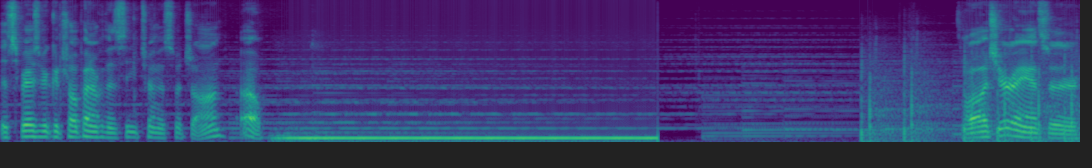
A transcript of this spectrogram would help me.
This appears to control panel for the C. Turn the switch on. Oh. Well, it's your answer?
